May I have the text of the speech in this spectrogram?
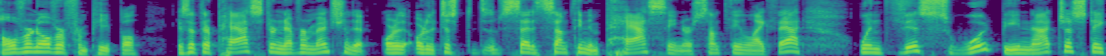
over and over from people is that their pastor never mentioned it or, or just said something in passing or something like that, when this would be not just a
